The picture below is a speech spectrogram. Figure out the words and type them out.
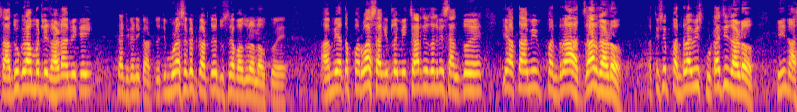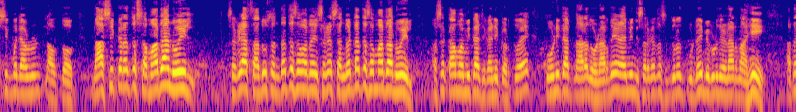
साधुग्राममधली झाडं आम्ही काही त्या ठिकाणी काढतोय. ती मुळासकट काढतोय दुसऱ्या बाजूला लावतोय. आम्ही आता परवा सांगितलं मी चार दिवस झाले मी सांगतोय की आता आम्ही पंधरा हजार झाडं अतिशय पंधरा वीस फुटाची झाडं ही नाशिकमध्ये आणून लावतो. नाशिककरांचं समाधान होईल. सगळ्या साधू संतांचं समाधान होईल सगळ्या संघटनाचं समाधान होईल असं काम आम्ही त्या ठिकाणी करतोय. कोणी त्यात नाराज होणार नाही आणि आम्ही निसर्गाचं संतुलन कुठेही बिघडू देणार नाही. आता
